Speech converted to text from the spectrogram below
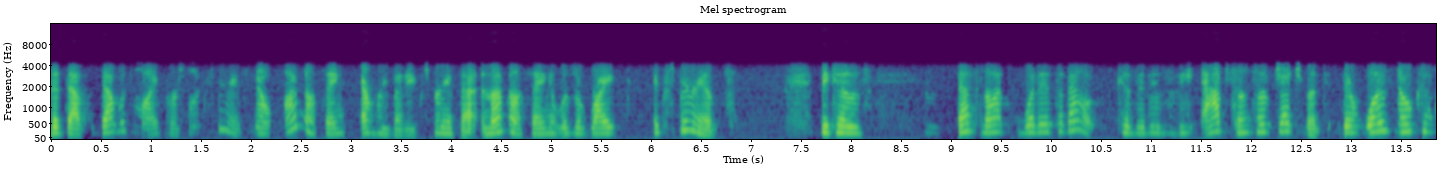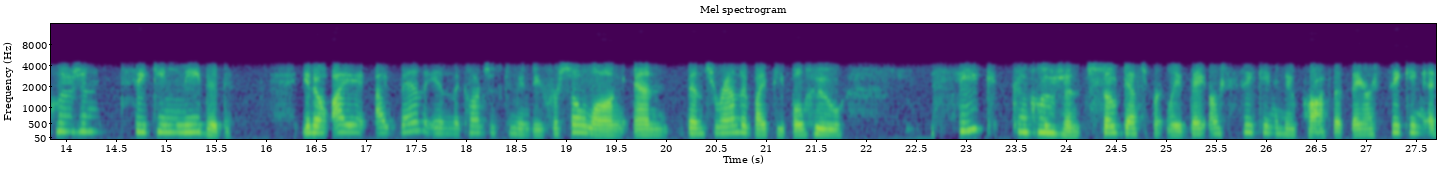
that that that was my personal experience. Now, I'm not saying everybody experienced that, and I'm not saying it was a right experience because that's not what it's about because it is the absence of judgment. There was no conclusion seeking needed. You know, I I've been in the conscious community for so long and been surrounded by people who seek conclusion so desperately. They are seeking a new prophet. They are seeking a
